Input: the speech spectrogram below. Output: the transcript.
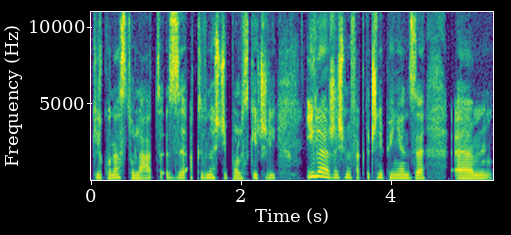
kilkunastu lat z aktywności polskiej, czyli ile żeśmy faktycznie pieniędzy em,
